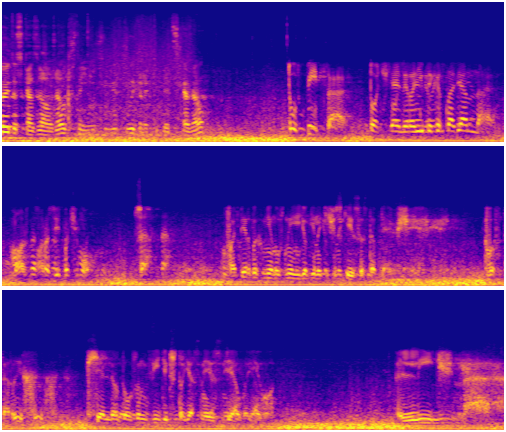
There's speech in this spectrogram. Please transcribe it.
Кто это сказал? Жалко, что не Твиттер тебе это сказал. Тут пицца. Дочь Хеллера неприкосновенна. Можно спросить, почему? Сэр. Во-первых, мне нужны ее генетические составляющие. Во-вторых, Хеллер должен видеть, что я с ней сделаю. Лично.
